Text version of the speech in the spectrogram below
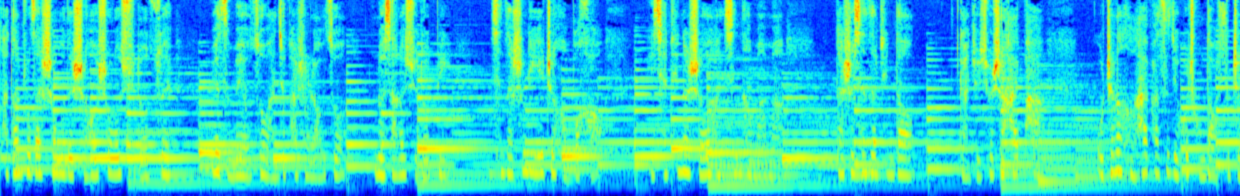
她当初在生我的时候受了许多罪，月子没有做完就开始劳作，落下了许多病。现在身体一直很不好，以前听的时候很心疼妈妈，但是现在听到，感觉却是害怕。我真的很害怕自己会重蹈覆辙，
